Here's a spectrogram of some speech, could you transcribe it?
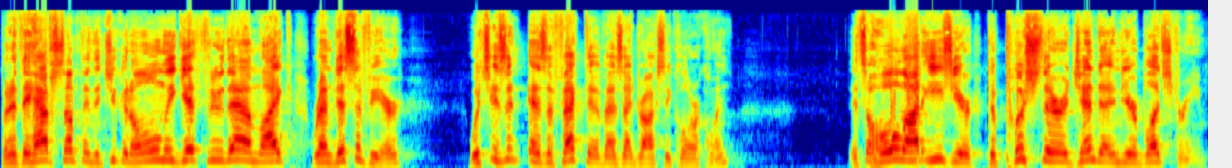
but if they have something that you can only get through them like remdesivir which isn't as effective as hydroxychloroquine it's a whole lot easier to push their agenda into your bloodstream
